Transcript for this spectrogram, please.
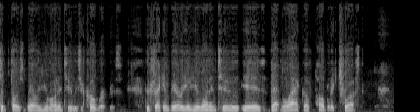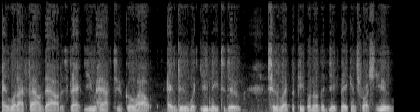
the first barrier you run into is your coworkers. The second barrier you run into is that lack of public trust. And what I found out is that you have to go out and do what you need to do to let the people know that you, they can trust you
